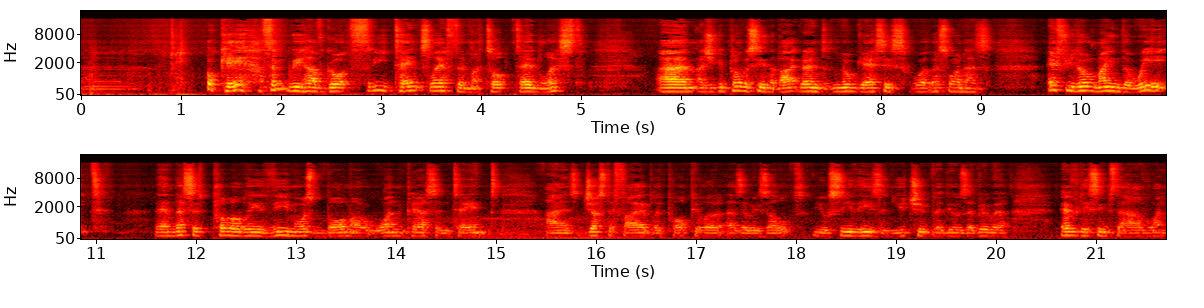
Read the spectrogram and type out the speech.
Uh, okay, I think we have got three tents left in my top 10 list. Um, as you can probably see in the background, no guesses what this one is. If you don't mind the weight, then this is probably the most bomber one person tent and it's justifiably popular as a result. You'll see these in YouTube videos everywhere. Everybody seems to have one.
